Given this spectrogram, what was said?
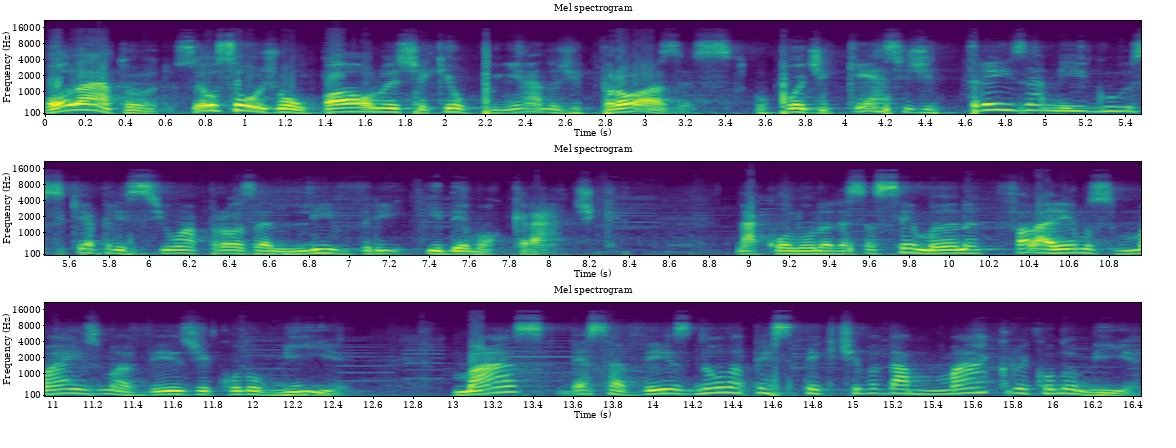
Olá a todos, eu sou o João Paulo, este aqui é o Punhado de Prosas, o podcast de três amigos que apreciam a prosa livre e democrática. Na coluna dessa semana falaremos mais uma vez de economia, mas dessa vez não na perspectiva da macroeconomia,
